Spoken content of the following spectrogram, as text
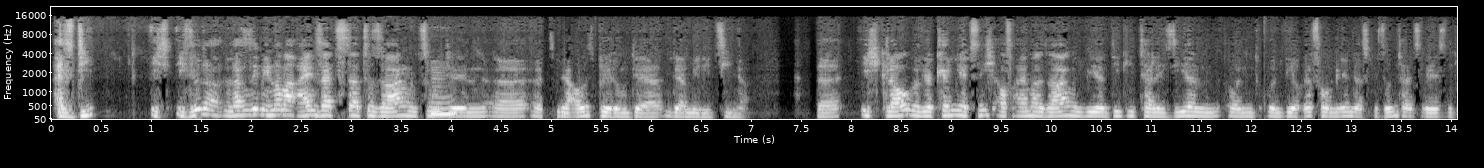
Also die, ich, ich würde, lassen Sie mich nochmal einen Satz dazu sagen zu, mhm. den, äh, zu der Ausbildung der, der Mediziner. Äh, ich glaube, wir können jetzt nicht auf einmal sagen, wir digitalisieren und, und wir reformieren das Gesundheitswesen,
